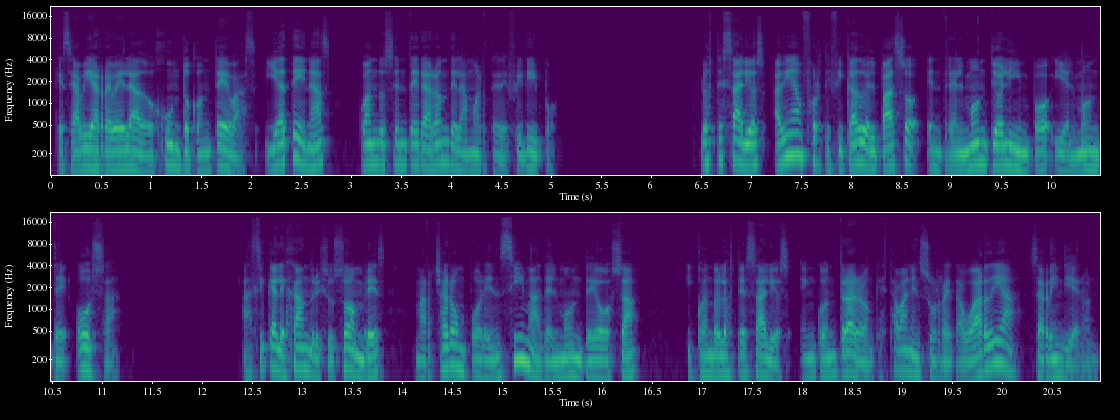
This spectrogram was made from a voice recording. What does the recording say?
que se había rebelado junto con Tebas y Atenas cuando se enteraron de la muerte de Filipo. Los tesalios habían fortificado el paso entre el monte Olimpo y el monte Osa. Así que Alejandro y sus hombres marcharon por encima del monte Osa, y cuando los tesalios encontraron que estaban en su retaguardia, se rindieron.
